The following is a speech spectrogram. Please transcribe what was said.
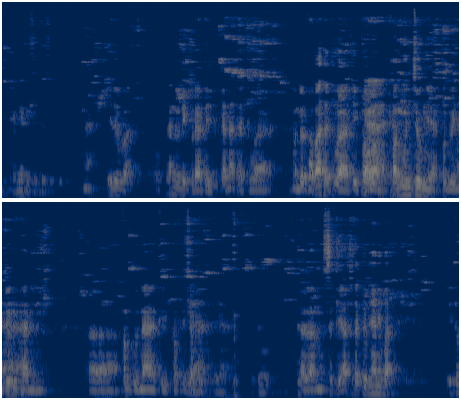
Bedanya di situ. itu pak kan unik berarti kan ada dua menurut bapak ada dua tipe Ya, pengunjung ya pengunjung Ya. dan eh, pengguna di coffee shop Iya, itu. Dalam segi arsitekturnya nih pak itu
